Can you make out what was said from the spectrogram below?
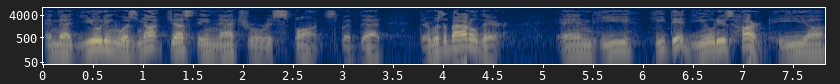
And that yielding was not just a natural response, but that there was a battle there. And he, he did yield his heart. He, uh,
